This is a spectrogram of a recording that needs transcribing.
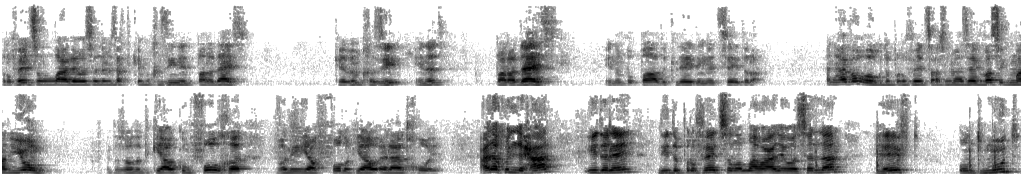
Profeet sallallahu alayhi wasallam zegt, ik heb hem gezien in het paradijs. Ik heb hem gezien in het paradijs. In een bepaalde kleding, etc. En hij wou ook de profeet sallallahu Hij zei, was ik maar jong. Zodat ik jou kon volgen wanneer jouw volk jou eruit gooien. Iedereen die de profeet sallallahu wasallam heeft ontmoet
